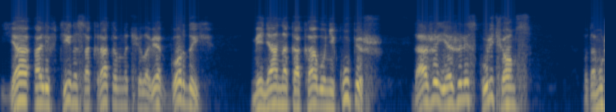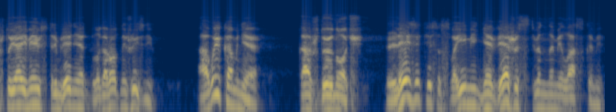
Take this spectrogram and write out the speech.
«Я, Алевтина Сократовна, человек гордый, меня на какаву не купишь, даже ежели с куличом-с, потому что я имею стремление к благородной жизни, а вы ко мне каждую ночь лезете со своими невежественными ласками».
